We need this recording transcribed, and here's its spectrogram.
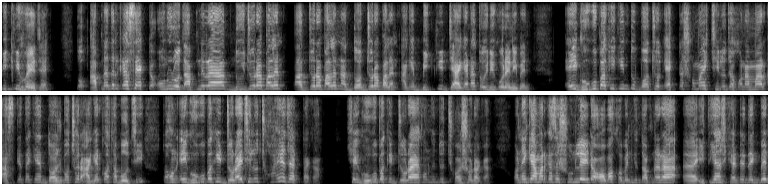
বিক্রি হয়ে যায়। তো আপনাদের কাছে একটা অনুরোধ, আপনারা দুই জোড়া পালেন, পাঁচ জোড়া পালেন আর দশ জোড়া পালেন, আগে বিক্রির জায়গাটা তৈরি করে নেবেন। এই ঘুঘু পাখি কিন্তু বছর, একটা সময় ছিল যখন আমার আজকে থেকে দশ বছর আগের কথা বলছি, তখন এই ঘুঘু পাখির জোড়াই ছিল ছয় হাজার টাকা। সেই ঘুঘু পাখির জোড়া এখন কিন্তু ছশো টাকা। অনেকে আমার কাছে শুনলে এটা অবাক হবেন, কিন্তু আপনারা ইতিহাস ঘেটে দেখবেন,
